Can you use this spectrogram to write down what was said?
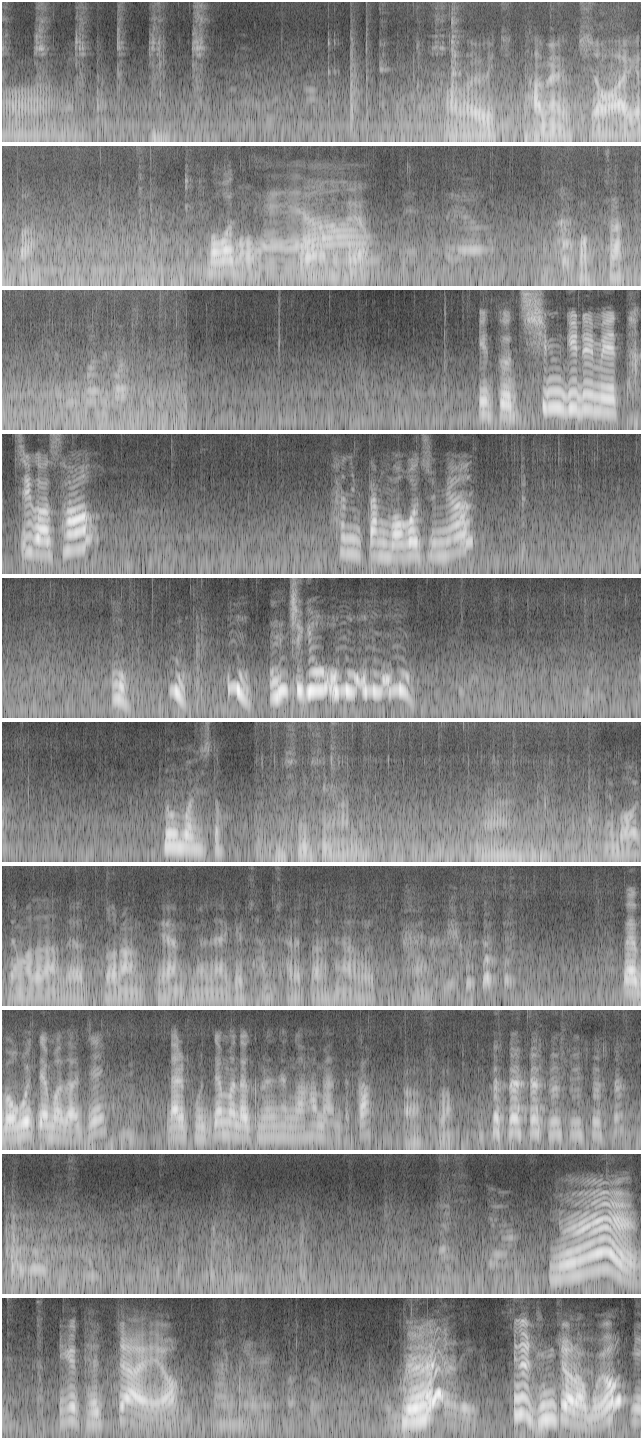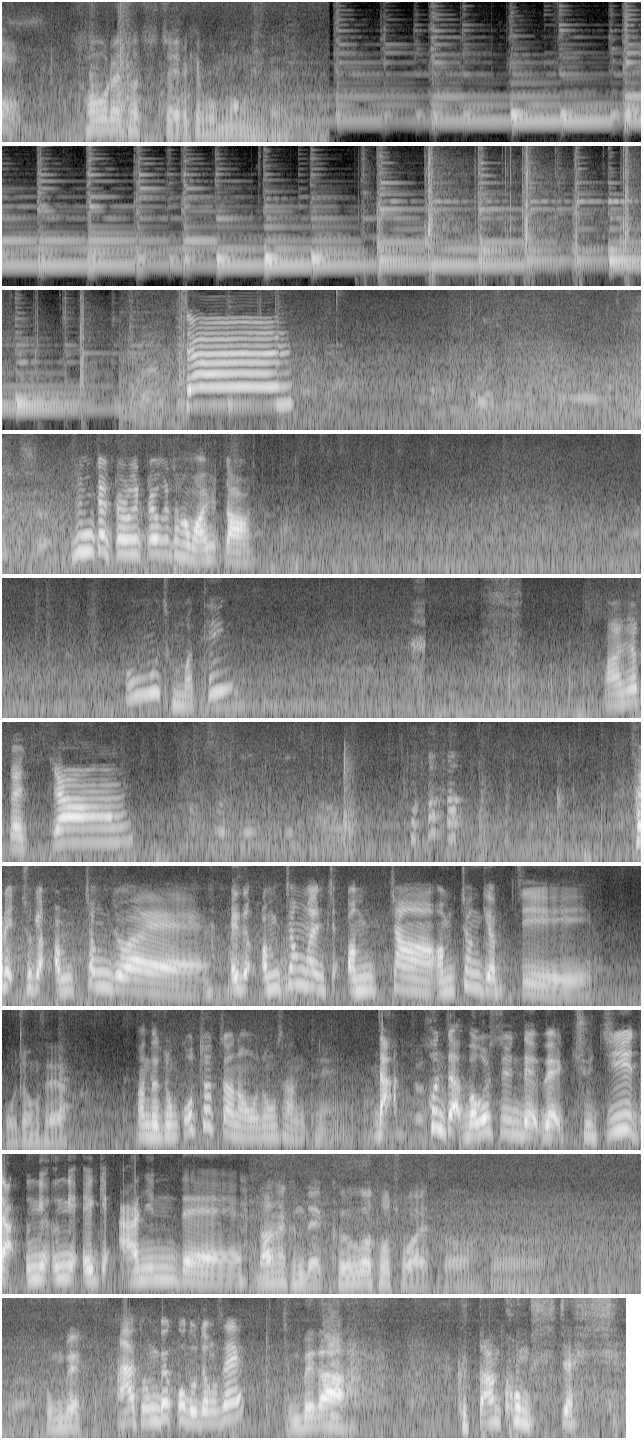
와. 아, 나 여기 지- 다음에 진짜 와야겠다. 먹어도 먹- 돼요? 먹어도 돼요? 먹자. 이또 참기름에 탁 찍어서 한 입 딱 먹어주면 어머 어머 어머 움직여 어머 어머 어머 너무 맛있어 싱싱하네. 와. 이거 먹을 때마다 내가 너랑 계약 연애하길 참 잘했다는 생각을 해. 왜 먹을 때마다지? 날볼 때마다 그런 생각 하면 안 될까? 알았어. 네 이게 대짜예요? 아니요. 네? 이게 중짜라고요? 네. 서울에서 진짜 이렇게 못 먹는데. 진짜 쫄깃쫄깃하고 맛있다. 오, 존맛탱? 맛있겠죠? 소리 저게 엄청 좋아해. 애기 엄청 많지? 엄청, 엄청 귀엽지? 오정세야? 아, 근데 좀 꽂혔잖아, 오종사한테. 나 혼자 먹을 수 있는데 왜 주지? 나 응애, 응애 애기 아닌데. 나는 근데 그거 더 좋아했어. 그? 동백. 아, 동백꽃 오정세? 동백아. 그 땅콩 진짜 씨.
